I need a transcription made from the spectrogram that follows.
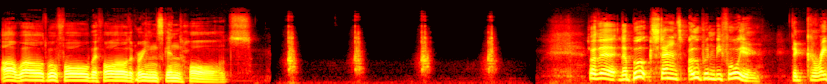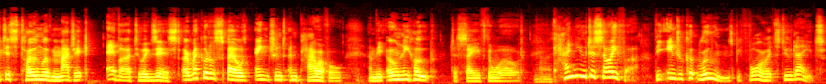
our world will fall before the green skinned hordes. So the, the book stands open before you. The greatest tome of magic ever to exist, a record of spells ancient and powerful, and the only hope to save the world. Can you decipher the intricate runes before it's too late?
